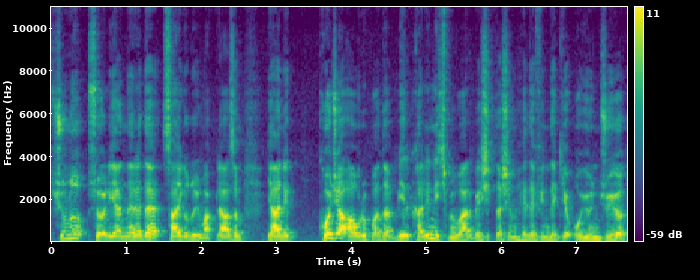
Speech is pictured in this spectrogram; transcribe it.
şunu söyleyenlere de saygı duymak lazım. Yani koca Avrupa'da bir Kalinic mi var Beşiktaş'ın hedefindeki oyuncuyu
